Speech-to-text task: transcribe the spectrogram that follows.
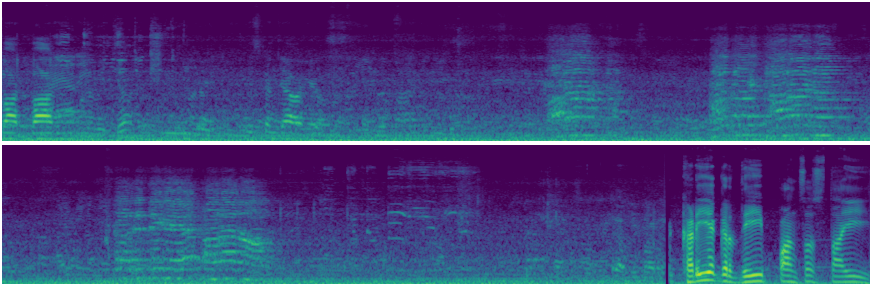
ਬਾਗ ਬਾਗ ਦੇ ਵਿੱਚ। ਇਸ ਕੰਜਾ ਆ ਗਿਆ। ਖੜੀ ਹੈ ਗੁਰਦੀਪ 527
